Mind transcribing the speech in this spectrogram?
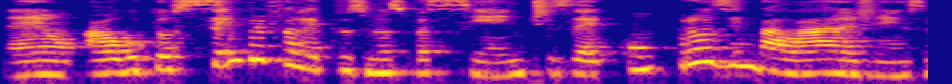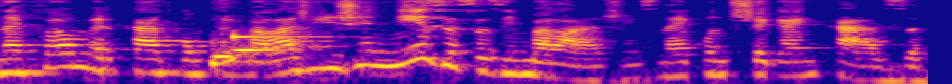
Né? Algo que eu sempre falei para os meus pacientes é comprou as embalagens, né? Foi ao mercado, comprou embalagem, higieniza essas embalagens, né? Quando chegar em casa.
